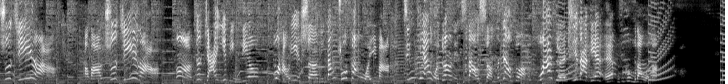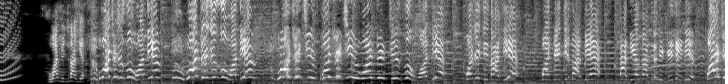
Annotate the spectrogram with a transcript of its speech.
吃鸡了，好吧，吃鸡了。嗯，这甲乙丙丁，不好意思，你当初放我一马，今天我就让你知道什么叫做挖掘机大爹。哎，不是控不到我吗？我挖掘机大爹，挖掘机是我爹，挖掘机是我爹，挖掘机，挖掘机，挖掘机是我爹，挖掘机大爹，挖掘机大爹，大爹大爹你给给力，挖掘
